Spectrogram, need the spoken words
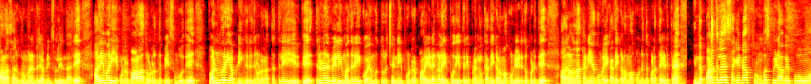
பாலா சாருக்கு ரொம்ப நன்றி அப்படின்னு சொல்லியிருந்தாரு. அதே மாதிரி இயக்குனர் பாலா தொடர்ந்து பேசும்போது வன்முறை அப்படிங்கிறது என்னோட ரத்தத்திலேயே இருக்குது திருநெல்வேலி மதுரை கோயம்புத்தூர் சென்னை போன்ற பல இடங்களை இப்போதைய திரைப்படங்கள் கதைக்களமாக கொண்டு எடுக்கப்படுது. அதனால தான் கன்னியாகுமரியை கதைக்களமாக கொண்டு இந்த படத்தை எடுத்தேன். இந்த படத்தில் செகண்ட் ஆஃப் ரொம்ப ஸ்பீடாகவே போகும்.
